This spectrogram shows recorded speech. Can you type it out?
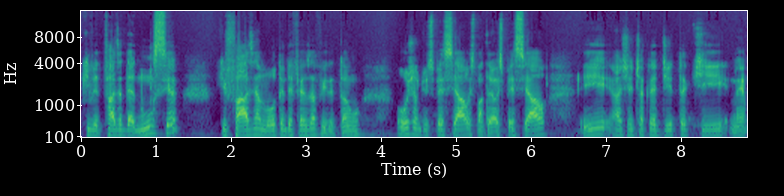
que fazem a denúncia, que fazem a luta em defesa da vida. Então, hoje é um dia especial, esse material é especial, e a gente acredita que né,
